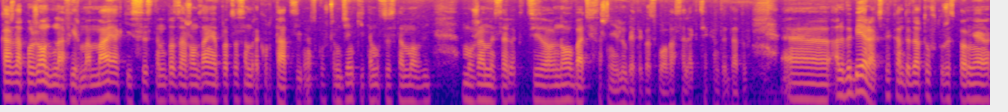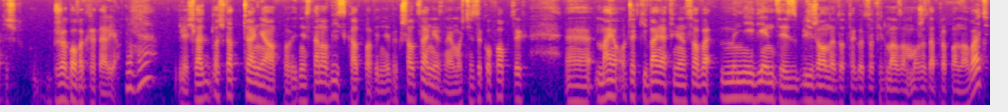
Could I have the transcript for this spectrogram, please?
Każda porządna firma ma jakiś system do zarządzania procesem rekrutacji, w związku z czym dzięki temu systemowi możemy selekcjonować, strasznie nie lubię tego słowa, selekcja kandydatów, e, ale wybierać tych kandydatów, którzy spełniają jakieś brzegowe kryteria. Ileś lat doświadczenia, odpowiednie stanowiska, odpowiednie wykształcenie, znajomość języków obcych, e, mają oczekiwania finansowe mniej więcej zbliżone do tego, co firma może zaproponować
